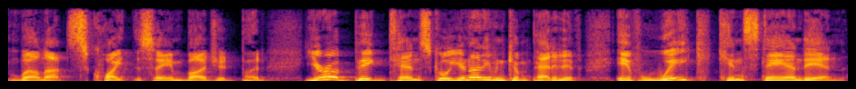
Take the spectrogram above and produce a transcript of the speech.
well, not quite the same budget, but you're a Big Ten school. You're not even competitive. If Wake can stand in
